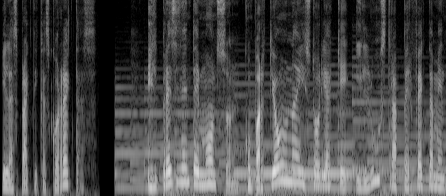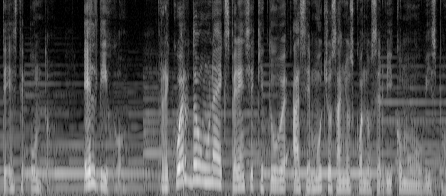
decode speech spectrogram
y las prácticas correctas. El presidente Monson compartió una historia que ilustra perfectamente este punto. Él dijo, Recuerdo una experiencia que tuve hace muchos años cuando serví como obispo.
